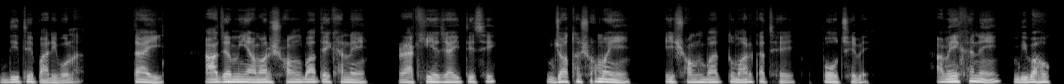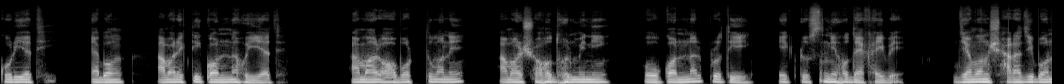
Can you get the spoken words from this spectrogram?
দিতে পারিব না। তাই আজ আমি আমার সংবাদ এখানে রাখিয়া যাইতেছি। যথাসময়ে এই সংবাদ তোমার কাছে পৌঁছেবে। আমি এখানে বিবাহ করিয়াছি এবং আমার একটি কন্যা হইয়াছে। আমার অবর্তমানে আমার সহধর্মিণী ও কন্যার প্রতি একটু স্নেহ দেখাইবে, যেমন সারা জীবন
